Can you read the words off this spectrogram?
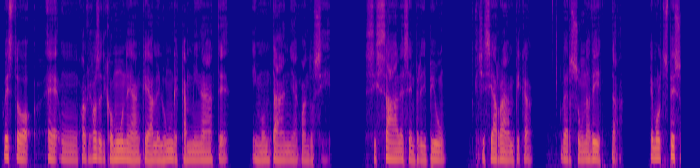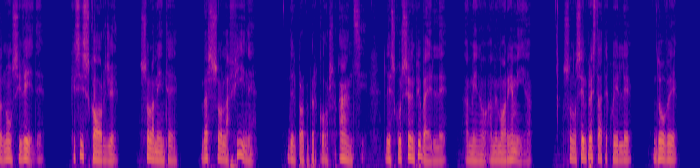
questo è un qualche cosa di comune anche alle lunghe camminate in montagna quando si, si sale sempre di più e ci si arrampica verso una vetta che molto spesso non si vede, che si scorge solamente verso la fine del proprio percorso. Anzi, le escursioni più belle, almeno a memoria mia, sono sempre state quelle dove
